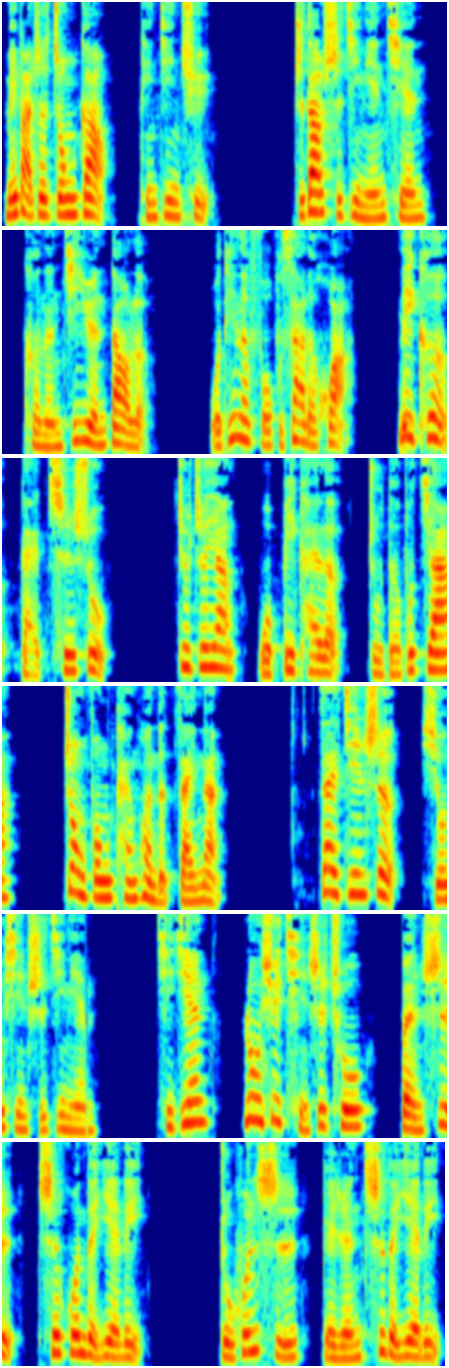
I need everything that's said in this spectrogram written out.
没把这忠告听进去。直到十几年前，可能机缘到了。我听了佛菩萨的话，立刻改吃素。就这样，我避开了主德不佳、中风瘫痪的灾难。在金舍修行十几年期间，陆续请示出本是吃荤的业力，煮荤时给人吃的业力，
